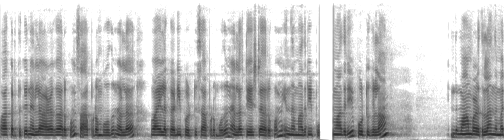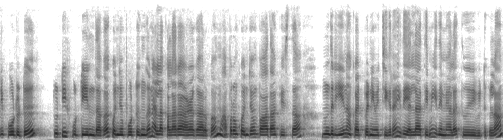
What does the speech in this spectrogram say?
பார்க்குறதுக்கு நல்லா அழகாக இருக்கும். சாப்பிடும்போதும் நல்லா வாயில் கடிப்பட்டு சாப்பிடும்போதும் நல்லா டேஸ்ட்டாக இருக்கும். இந்த மாதிரி மாதிரி போட்டுக்கலாம். இந்த மாம்பழத்தெல்லாம் இந்த மாதிரி போட்டுட்டு டுட்டி ஃபுட்டி இருந்தாக்கா கொஞ்சம் போட்டுக்கோங்க. நல்லா கலராக அழகாக இருக்கும். அப்புறம் கொஞ்சம் பாதாம் பிஸ்தா முந்திரியும் நான் கட் பண்ணி வச்சுக்கிறேன். இது எல்லாத்தையுமே இது மேலே தூவி விட்டுக்கலாம்.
